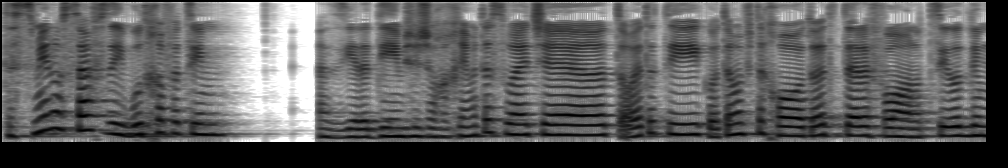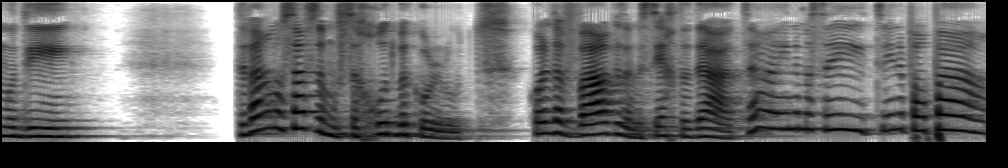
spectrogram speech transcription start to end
תסמין נוסף זה עיבוד חפצים. אז ילדים ששוכחים את הסוואטשרט, או את התיק, או את המפתחות, או את הטלפון, או ציוד לימודי. דבר נוסף זה מוסכות בקולות. כל דבר כזה מסיח את הדעת, אה, הנה משאית, הנה פרפר.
